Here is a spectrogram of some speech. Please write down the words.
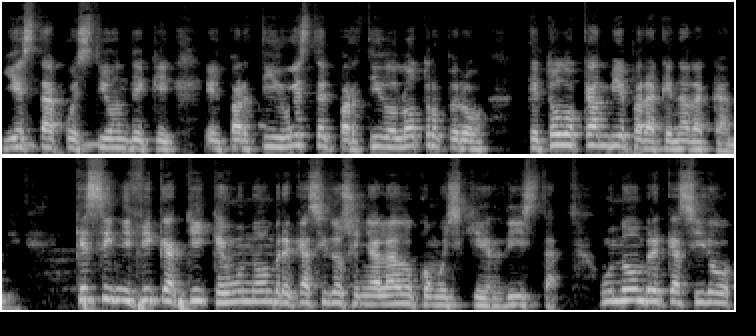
y esta cuestión de que el partido este, el partido el otro, pero que todo cambie para que nada cambie. ¿Qué significa aquí que un hombre que ha sido señalado como izquierdista, un hombre que ha sido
